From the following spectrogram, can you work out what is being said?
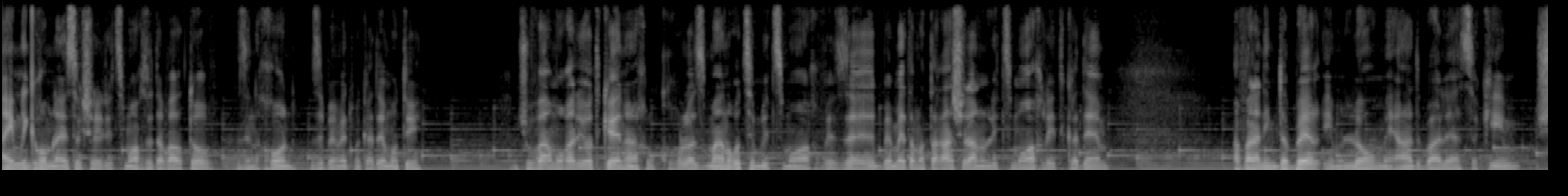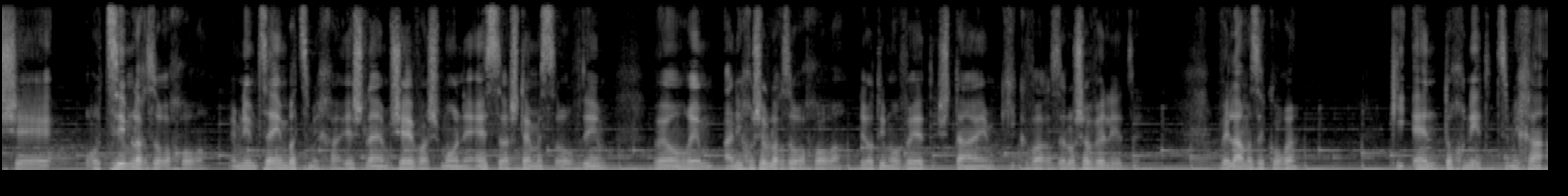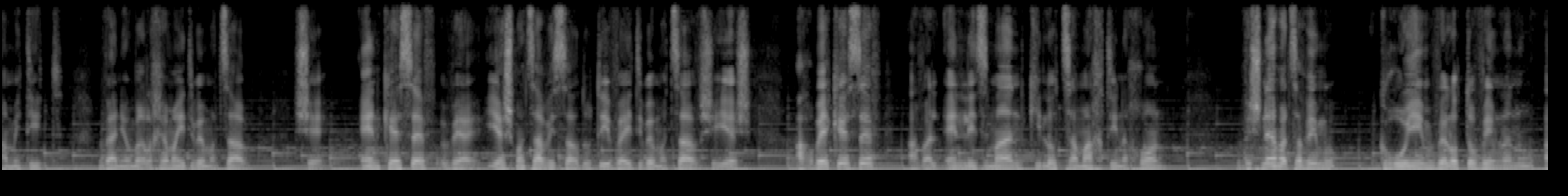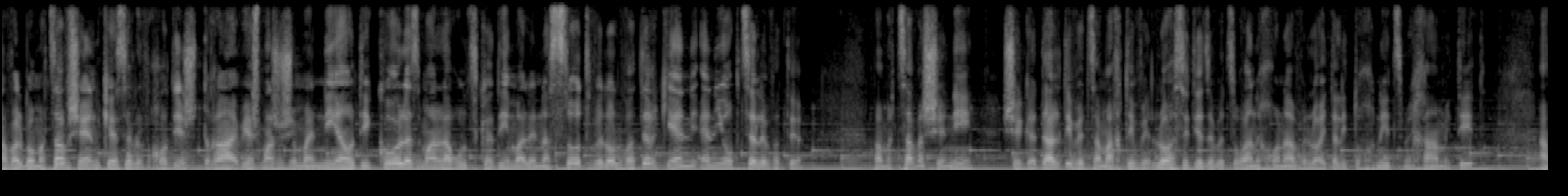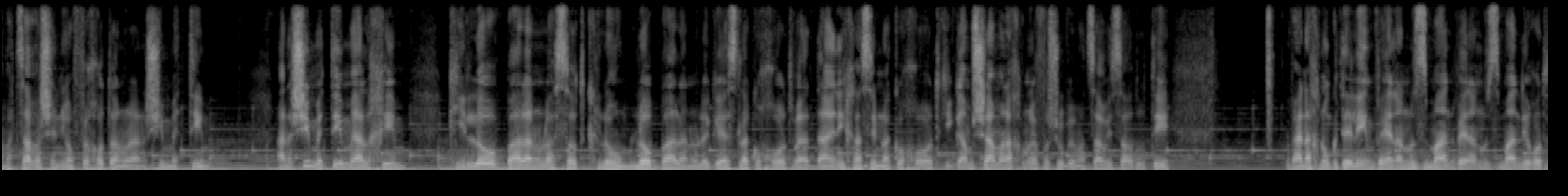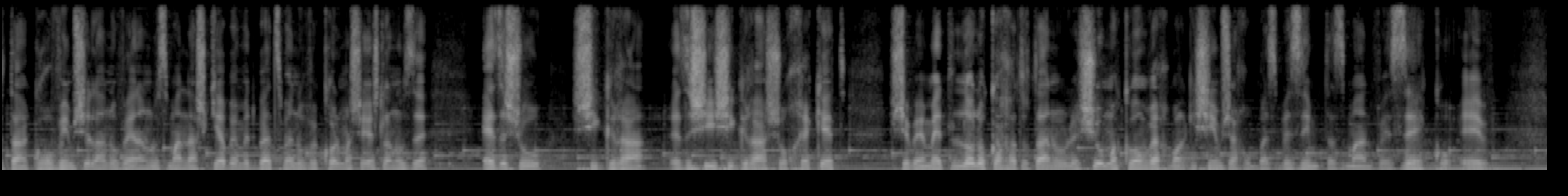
האם לגרום לעסק שלי לצמוח זה דבר טוב? זה נכון? זה באמת מקדם אותי? התשובה אמורה להיות כן, אנחנו כל הזמן רוצים לצמוח, וזה באמת המטרה שלנו, לצמוח, להתקדם. אבל אני מדבר עם לא מעט בעלי עסקים שרוצים לחזור אחורה. הם נמצאים בצמיחה, יש להם 7, 8, 10, 12 עובדים, והם אומרים, אני חושב לחזור אחורה, להיות עם עובד, 2, כי כבר זה לא שווה לי את זה. ולמה זה קורה? כי אין תוכנית צמיחה אמיתית. ואני אומר לכם, הייתי במצב שאין כסף ויש מצב הישרדותי, והייתי במצב שיש הרבה כסף, אבל אין לי זמן כי לא צמחתי נכון. ושני המצבים גרועים ולא טובים לנו, אבל במצב שאין כסף לפחות יש drive, יש משהו שמניע אותי כל הזמן לרוץ קדימה, לנסות ולא לוותר, כי אין, אין לי אופציה לוותר. במצב השני, שגדלתי וצמחתי ולא עשיתי את זה בצורה נכונה ולא הייתה לי תוכנית צמיחה אמיתית, המצב השני הופך אותנו לאנשים מתים. אנשים מתים מהלכים כי לא בא לנו לעשות כלום, לא בא לנו לגייס לקוחות ועדיין נכנסים לקוחות, כי גם שם אנחנו איפשהו במצב הישרדותי ואנחנו גדלים ואין לנו זמן, ואין לנו זמן לראות את הקרובים שלנו ואין לנו זמן להשקיע באמת בעצמנו וכל מה שיש לנו זה איזושהי שגרה, איזושהי שגרה שוחקת שבאמת לא לוקחת אותנו לשום מקום ואנחנו מרגישים שאנחנו מבזבזים את הזמן וזה כואב.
